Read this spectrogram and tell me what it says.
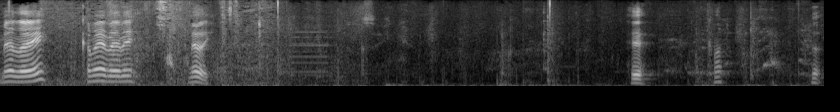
Millie, come here, baby. Millie. Here, come on. Look.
